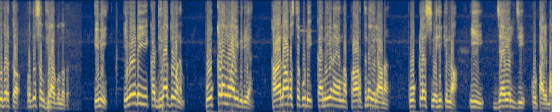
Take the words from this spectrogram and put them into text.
ഇവർക്ക് പ്രതിസന്ധിയാകുന്നത്. ഇനി ഇവരുടെ ഈ കഠിനാധ്വാനം പൂക്കളങ്ങളായി വിരിയാൻ കാലാവസ്ഥ കൂടി കനിയണ എന്ന പ്രാർത്ഥനയിലാണ് പൂക്കളെ സ്നേഹിക്കുന്ന ഈ ജെ എൽ ജി കൂട്ടായ്മ.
